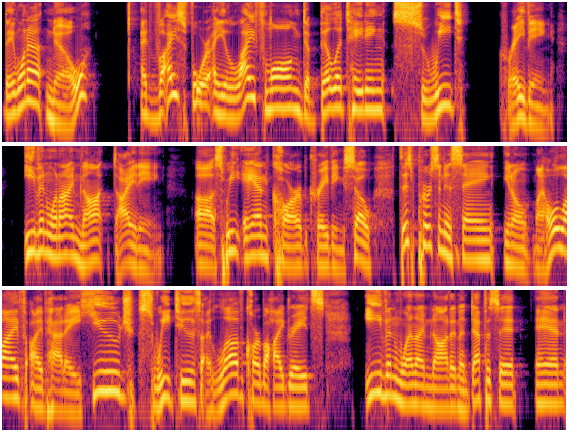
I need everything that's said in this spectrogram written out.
They want to know advice for a lifelong debilitating sweet craving, even when I'm not dieting. Uh, sweet and carb craving. So this person is saying, you know, my whole life I've had a huge sweet tooth. I love carbohydrates, even when I'm not in a deficit and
